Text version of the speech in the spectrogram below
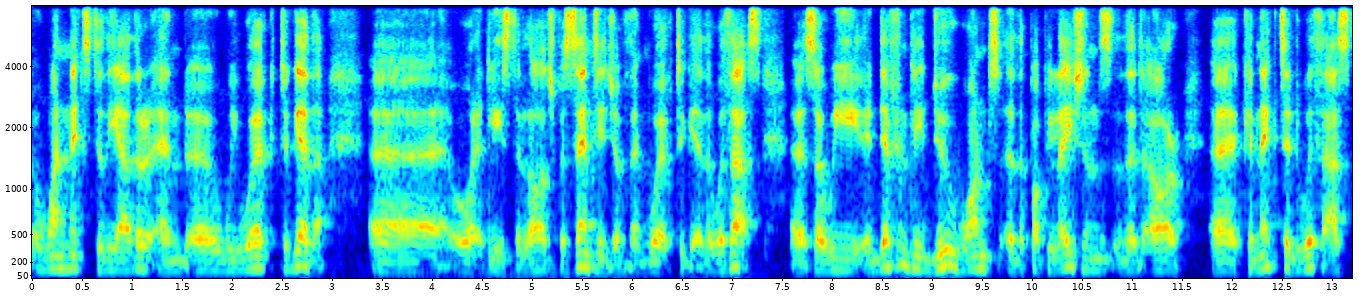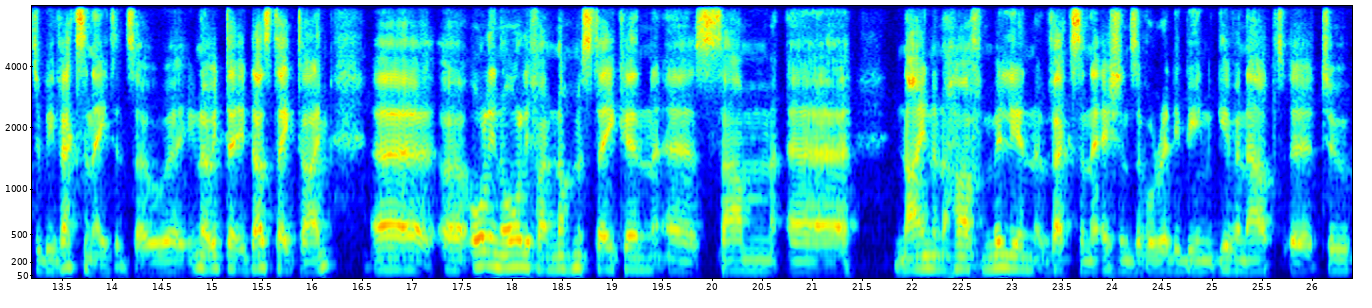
one next to the other and we work together. Uh, or at least a large percentage of them work together with us. Uh, so we definitely do want uh, the populations that are uh, connected with us to be vaccinated. So, uh, you know, it, it does take time. Uh, all in all, if I'm not mistaken, some nine and a half million vaccinations have already been given out uh, to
